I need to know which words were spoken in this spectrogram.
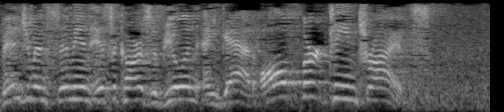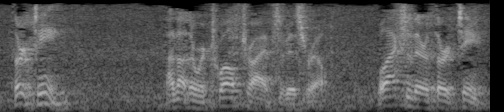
Benjamin, Simeon, Issachar, Zebulun, and Gad, all 13 tribes. 13. I thought there were 12 tribes of Israel. Well, actually, there are 13.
